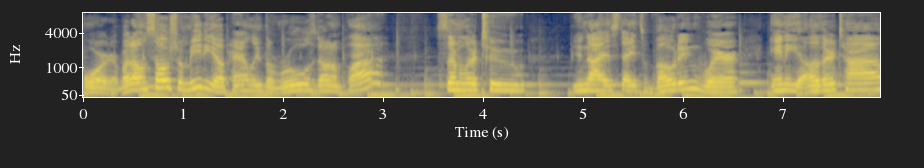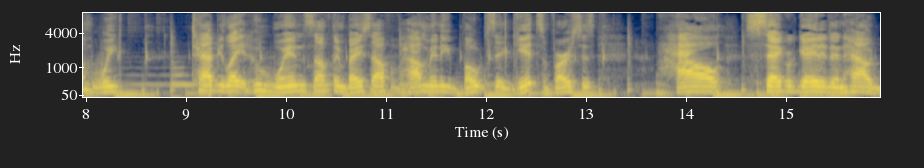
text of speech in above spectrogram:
order. But on social media, apparently the rules don't apply. Similar to United States voting, where any other time we tabulate who wins something based off of how many votes it gets versus how segregated and how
